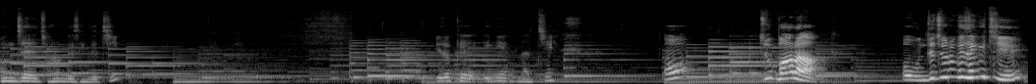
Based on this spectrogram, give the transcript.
언제 저런 게 생겼지? 이렇게 이게 낫지? 어? 저 봐라. 어, 언제 저런 게 생겼지?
